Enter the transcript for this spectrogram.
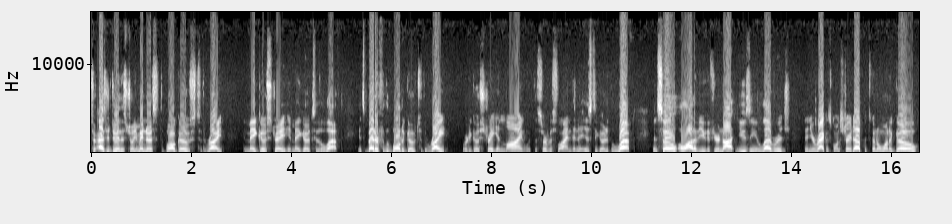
So as you're doing this drill, you may notice that the ball goes to the right, it may go straight, it may go to the left. It's better for the ball to go to the right or to go straight in line with the service line than it is to go to the left. And so a lot of you, if you're not using leverage, then your racket's going straight up. It's going to want to go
